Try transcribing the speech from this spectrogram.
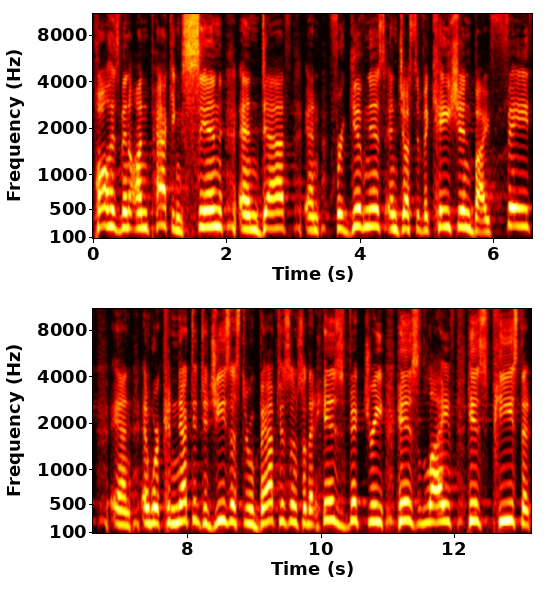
Paul has been unpacking sin and death and forgiveness and justification by faith. And, and we're connected to Jesus through baptism so that his victory, his life, his peace that,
